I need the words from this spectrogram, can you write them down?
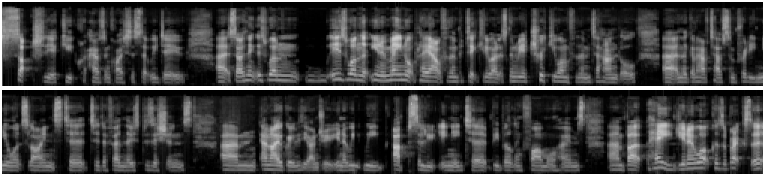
such the acute housing crisis that we do. Uh, so I think this one is one that you know may not play out for them particularly well. It's going to be a tricky one for them to handle, uh, and they're going to have to have some pretty nuanced lines to to defend those positions. Um, and I agree with you, Andrew. You know, we we absolutely need to be building far more homes. Um, but hey, do you know what? Because of Brexit,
